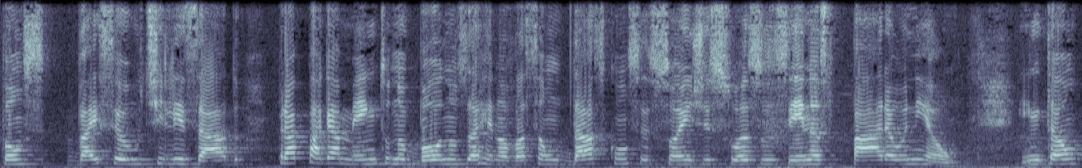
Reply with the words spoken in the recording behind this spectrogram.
vão, vai ser utilizado para pagamento no bônus da renovação das concessões de suas usinas para a União. Então,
